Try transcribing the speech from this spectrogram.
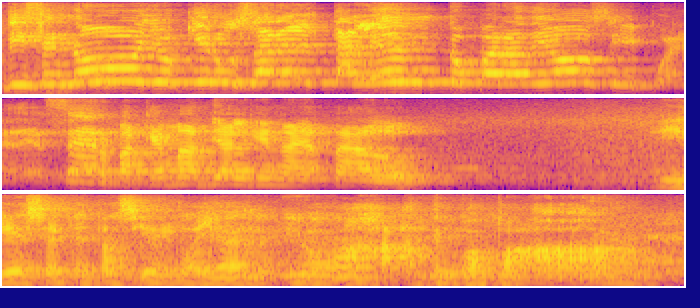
Dice, no, yo quiero usar el talento para Dios y puede ser para que más de alguien haya estado. Y ese que está haciendo allá arriba, bájate papá.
